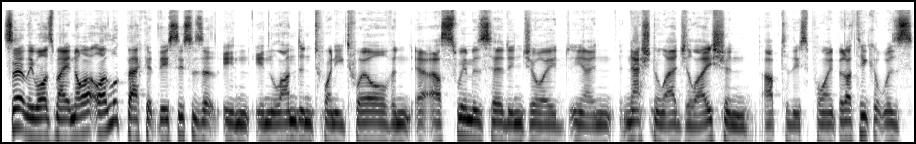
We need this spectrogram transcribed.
Certainly was, mate. And I, I look back at this. This was in in London 2012, and our swimmers had enjoyed you know national adulation up to this point. But I think it was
